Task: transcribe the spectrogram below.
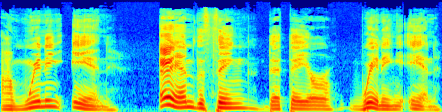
I'm winning in and the thing that they are winning in.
